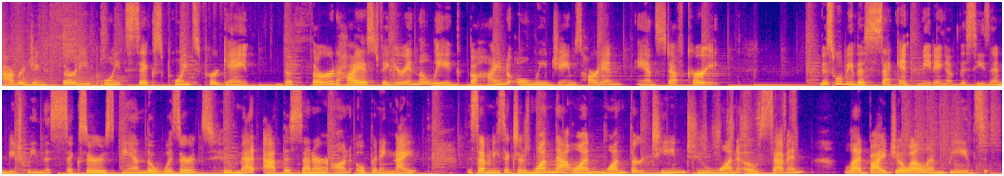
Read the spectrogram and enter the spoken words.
averaging 30.6 points per game, the third highest figure in the league behind only James Harden and Steph Curry. This will be the second meeting of the season between the Sixers and the Wizards, who met at the center on opening night. The 76ers won that one 113 to 107, led by Joel Embiid's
